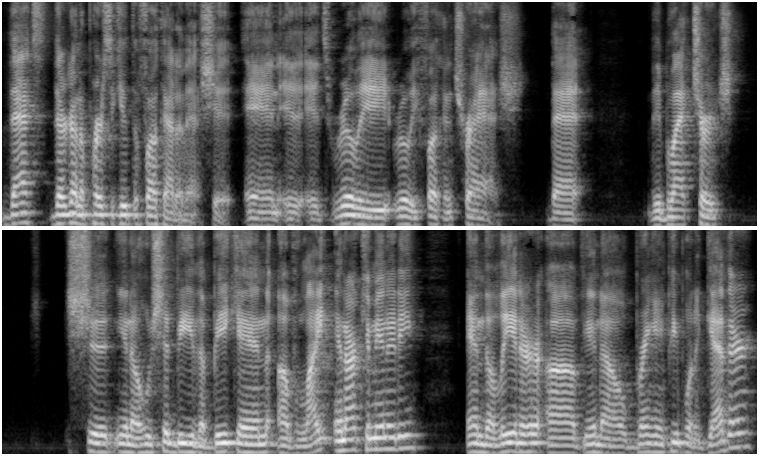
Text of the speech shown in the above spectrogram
that's they're gonna persecute the fuck out of that shit, and it, it's really really fucking trash that the black church should you know who should be the beacon of light in our community and the leader of you know bringing people together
